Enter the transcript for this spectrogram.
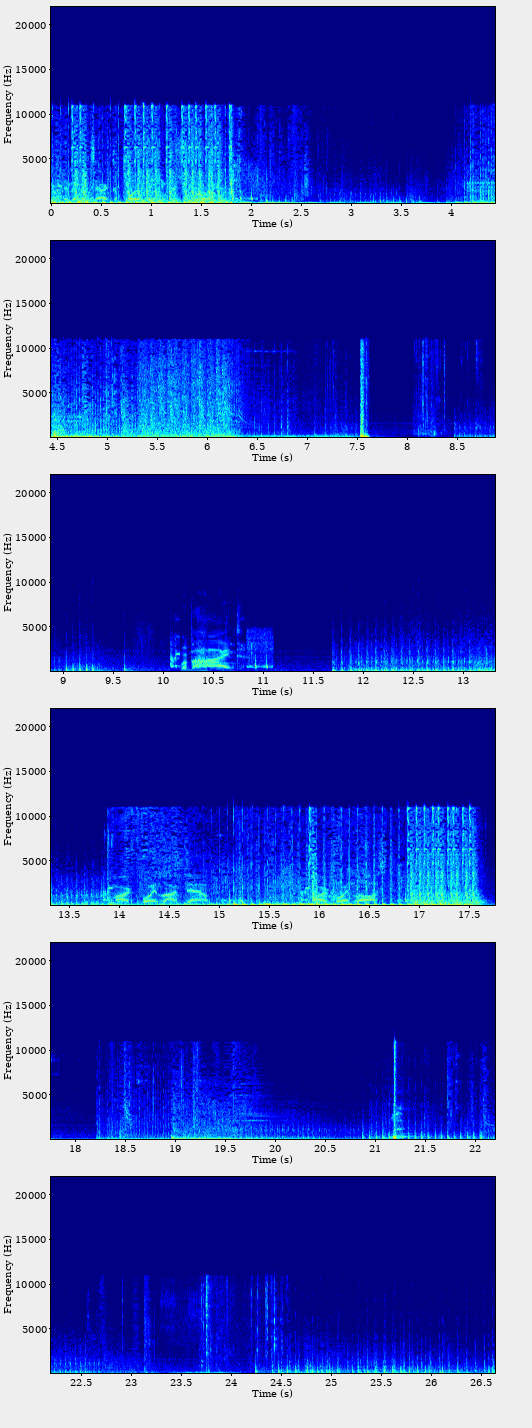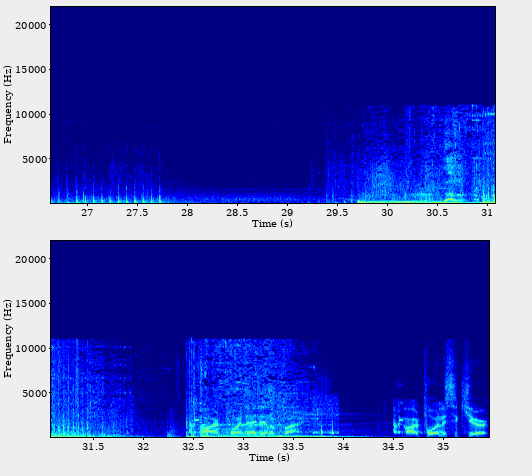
Enemy attack deploy beacon destroyed. We're behind. Hard point locked down. Hard point lost. Is secure.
